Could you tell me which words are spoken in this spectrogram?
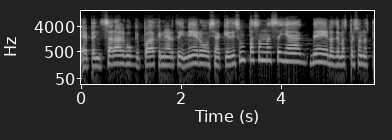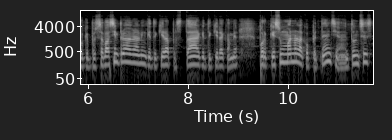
eh, pensar algo que pueda generarte dinero, o sea, que des un paso más allá de las demás personas, porque pues va, siempre va a haber alguien que te quiera aplastar, que te quiera cambiar, porque es humano la competencia, entonces,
